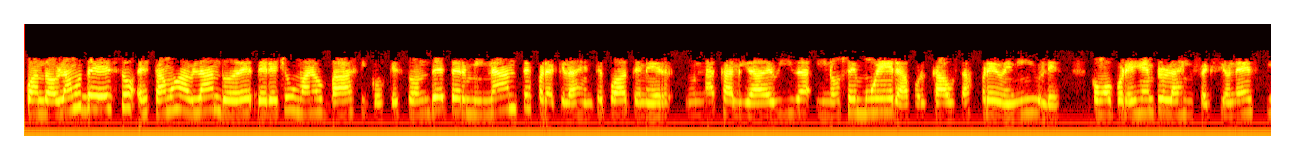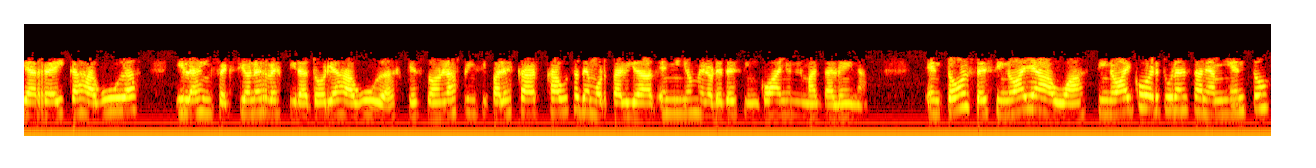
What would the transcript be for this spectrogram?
cuando hablamos de eso, estamos hablando de derechos humanos básicos que son determinantes para que la gente pueda tener una calidad de vida y no se muera por causas prevenibles, como por ejemplo las infecciones diarreicas agudas y las infecciones respiratorias agudas, que son las principales causas de mortalidad en niños menores de 5 años en Magdalena. Entonces, si no hay agua, si no hay cobertura en saneamiento,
